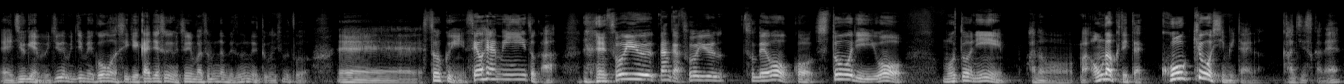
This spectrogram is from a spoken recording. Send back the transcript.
えー、10ゲーム、10ゲーム、10ゲーム、午後の水形、回転するの、つりまつるんだ、別んとかにしむと、えー、ストークイン、せおはやみーとか、そういう、なんかそういう、それを、こう、ストーリーを元に、あの、まあ、音楽って言ったら公共詞みたいな感じですかね。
